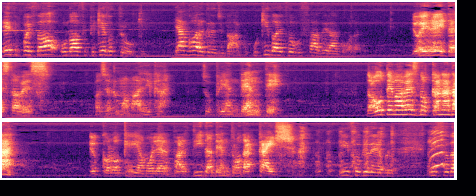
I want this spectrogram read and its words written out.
esse foi só o nosso pequeno truque. E agora, grande mago, o que nós vamos fazer agora? Eu irei desta vez fazer uma mágica surpreendente. Da última vez no Canadá, eu coloquei a mulher partida dentro da caixa. Isso me lembro. Isso na...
